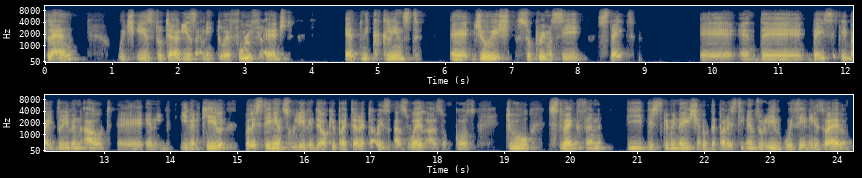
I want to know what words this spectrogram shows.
plan, which is to turn Israel into a full-fledged, ethnic cleansed uh, Jewish supremacy state. Uh, and uh, basically by driven out uh, and even kill Palestinians who live in the occupied territories, as well as, of course, to strengthen the discrimination of the Palestinians who live within Israel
